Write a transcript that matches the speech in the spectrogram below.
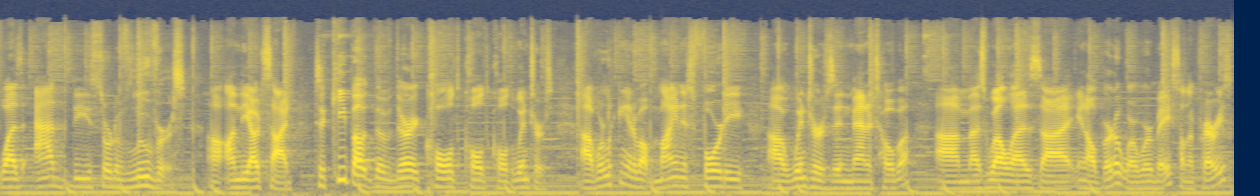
was add these sort of louvers uh, on the outside to keep out the very cold, cold, cold winters. Uh, we're looking at about minus 40 uh, winters in Manitoba, um, as well as uh, in Alberta, where we're based on the prairies.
